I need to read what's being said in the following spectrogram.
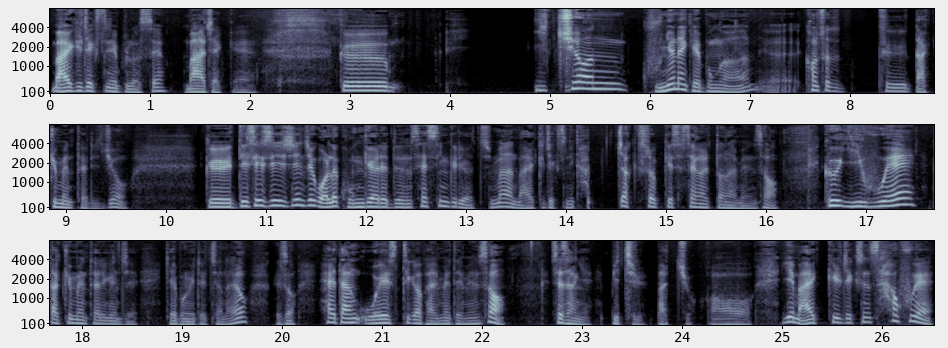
마이클 잭슨이 불렀어요. 마잭. 예. 그 2009년에 개봉한 예, 콘서트 다큐멘터리죠. 그 This Is It이 이제 원래 공개하려던 새 싱글이었지만 마이클 잭슨이 갑작스럽게 세상을 떠나면서 그 이후에 다큐멘터리가 이제 개봉이 됐잖아요. 그래서 해당 OST가 발매되면서 세상에 빛을 봤죠. 어, 이게 마이클 잭슨 사후에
